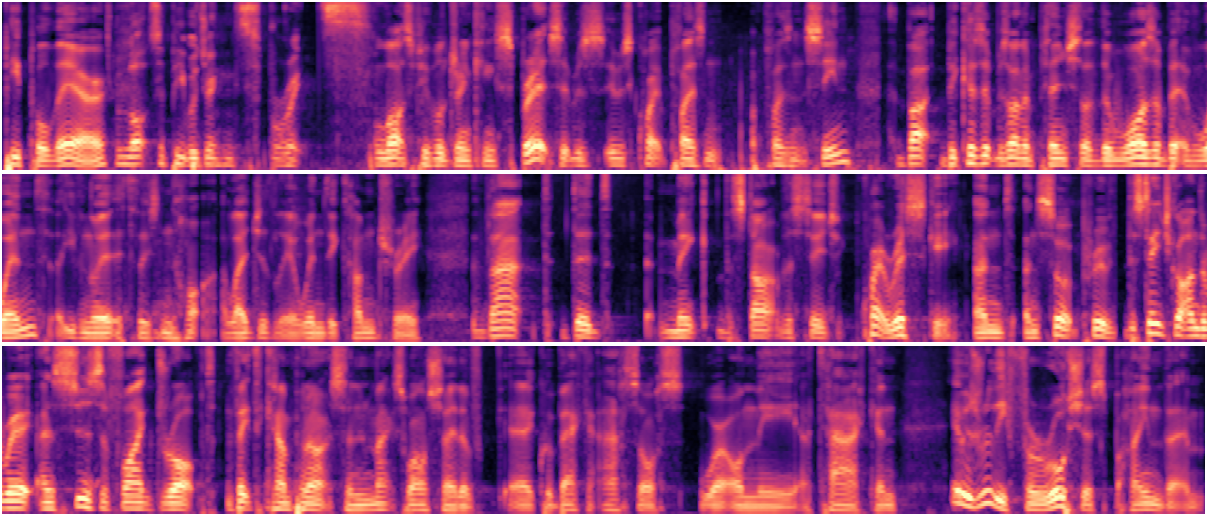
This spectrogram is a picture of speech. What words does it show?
people there. Lots of people drinking spritz. Lots of people drinking spritz. It was it was quite pleasant, a pleasant scene. But because it was on a peninsula, there was a bit of wind, even though Italy's not allegedly a windy country. That did make the start of the stage quite risky, and, and so it proved. The stage got underway as soon as the flag dropped. Victor Campenaerts and Max Walscheid of uh, Qhubeka Assos were on the attack, and it was really ferocious behind them.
